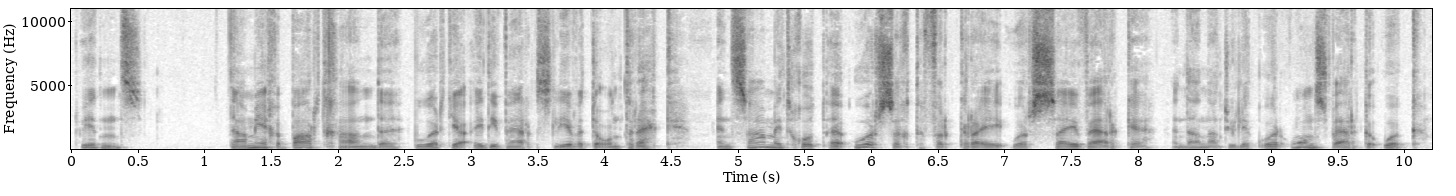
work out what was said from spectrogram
Tweedens daarmee gepaard gaande behoort jy uit die werkslewe te onttrek en saam met God 'n oorsig te verkry oor sy werke en dan natuurlik oor ons werke ook.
